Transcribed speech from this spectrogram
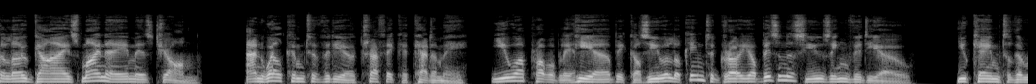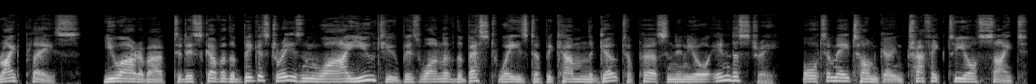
Hello guys my name is John. And welcome to Video Traffic Academy. You are probably here because you are looking to grow your business using video. You came to the right place. You are about to discover the biggest reason why YouTube is one of the best ways to become the go-to person in your industry, automate ongoing traffic to your site,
